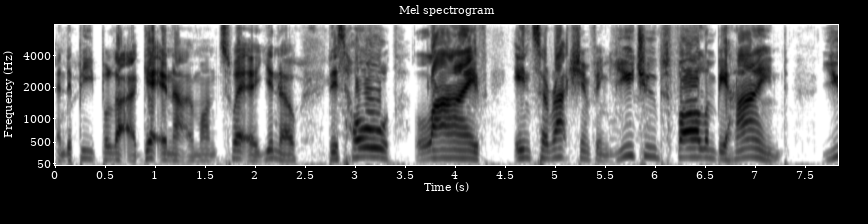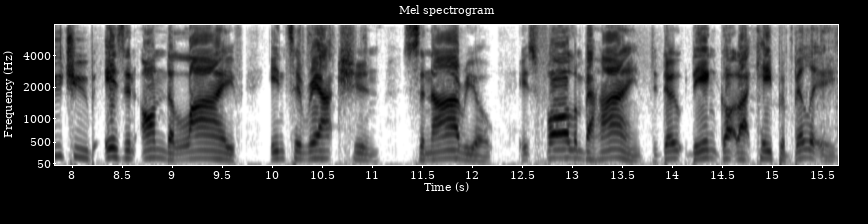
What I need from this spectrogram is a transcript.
and the people that are getting at them on Twitter. You know, this whole live interaction thing. YouTube's fallen behind. YouTube isn't on the live interaction scenario. It's fallen behind. They don't. They ain't got that capability.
